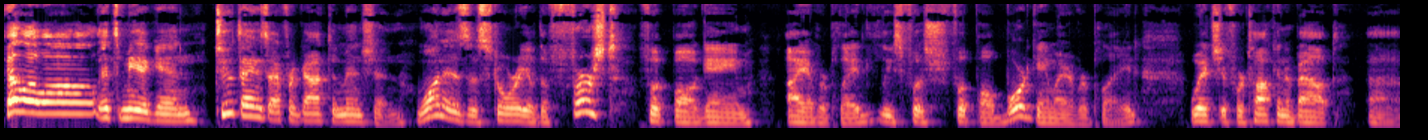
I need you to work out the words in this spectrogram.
Hello all, it's me again. Two things I forgot to mention. One is the story of the first football game I ever played, at least first football board game I ever played, which if we're talking about uh,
